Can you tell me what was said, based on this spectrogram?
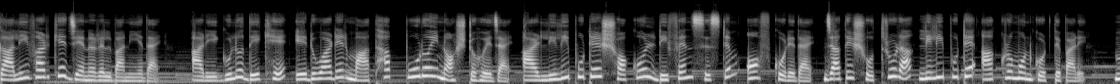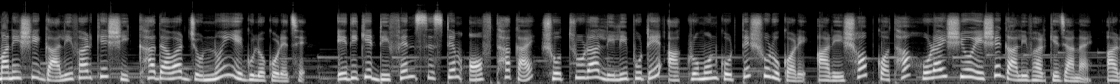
গালিভারকে জেনারেল বানিয়ে দেয়। আর এগুলো দেখে এডওয়ার্ডের মাথা পুরোই নষ্ট হয়ে যায় আর লিলিপুটের সকল ডিফেন্স সিস্টেম অফ করে দেয়, যাতে শত্রুরা লিলিপুটে আক্রমণ করতে পারে। মানে সে গালিভারকে শিক্ষা দেওয়ার জন্যই এগুলো করেছে। এদিকে ডিফেন্স সিস্টেম অফ থাকায় শত্রুরা লিলিপুটে আক্রমণ করতে শুরু করে, আর এসব কথা হোরাইশিও এসে গালিভারকে জানায়, আর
